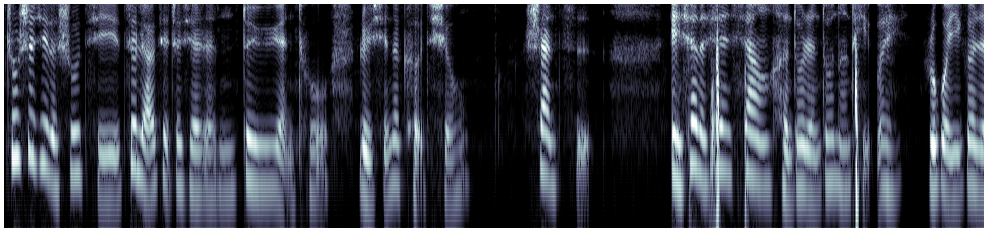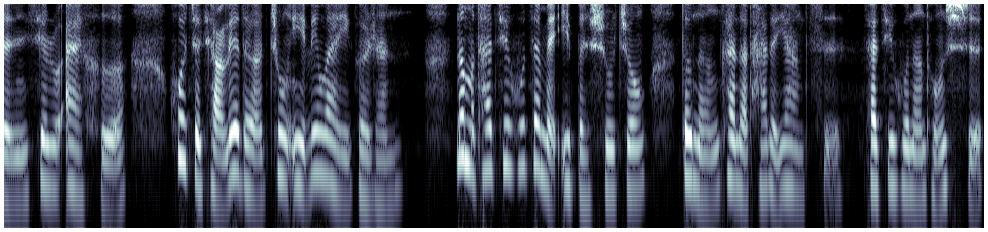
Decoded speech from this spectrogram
中世纪的书籍最了解这些人对于远途旅行的渴求。善此，以下的现象很多人都能体味：如果一个人陷入爱河，或者强烈的中意另外一个人。那么，他几乎在每一本书中都能看到他的样子。他几乎能同时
